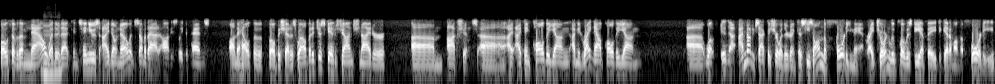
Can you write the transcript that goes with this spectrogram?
both of them now. Mm-hmm. Whether that continues, I don't know, and some of that obviously depends on the health of Bo Bichette as well. But it just gives John Schneider um, options. Uh, I, I think Paul DeJong. I mean, right now, Paul DeJong. Uh, well, it, I'm not exactly sure what they're doing because he's on the 40 man, right? Jordan Luplow was DFA to get him on the 40,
